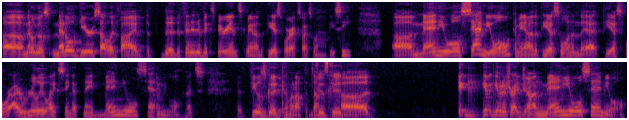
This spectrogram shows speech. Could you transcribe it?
Uh, Metal, Gear, Metal Gear Solid 5, the, the definitive experience coming out on the PS4, Xbox One, PC. Uh, Manuel Samuel coming out on the PS1 and the PS4. I really like seeing that name, Manuel Samuel. That's that feels good coming off the tongue. Feels good. Uh, give, give it give it a try, John. Manuel Samuel.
